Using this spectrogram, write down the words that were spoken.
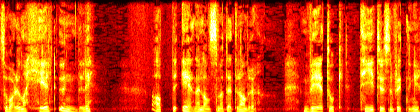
så var det jo noe helt underlig at det ene landsmøtet etter det andre vedtok 10 000 flyktninger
